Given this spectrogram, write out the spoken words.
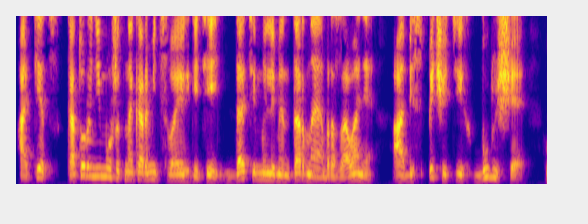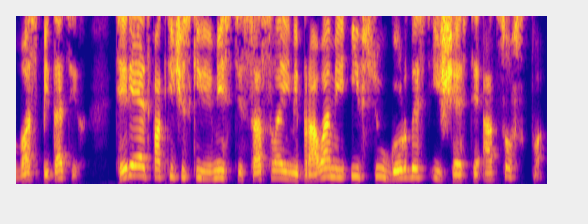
Отец, который не может накормить своих детей, дать им элементарное образование, обеспечить их будущее, воспитать их, теряет фактически вместе со своими правами и всю гордость и счастье отцовства.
